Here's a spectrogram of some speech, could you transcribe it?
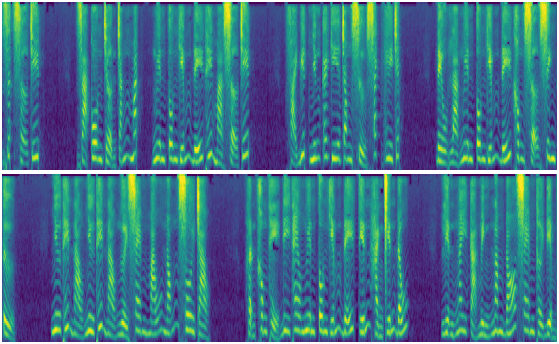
Rất sợ chết. giả côn trợn trắng mắt. Nguyên tôn kiếm đế thế mà sợ chết. Phải biết những cái kia trong sử sách ghi chép. Đều là nguyên tôn kiếm đế không sợ sinh tử. Như thế nào, như thế nào người xem máu nóng sôi trào. Hận không thể đi theo nguyên tôn kiếm đế tiến hành chiến đấu. Liền ngay cả mình năm đó xem thời điểm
